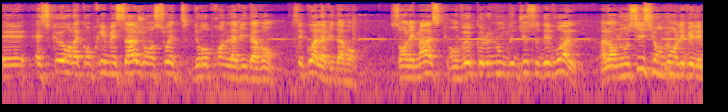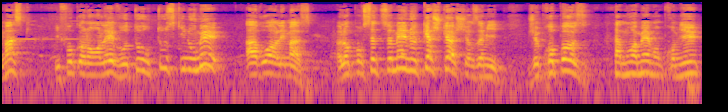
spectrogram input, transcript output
Est-ce qu'on a compris le message ou on souhaite de reprendre la vie d'avant? C'est quoi la vie d'avant? Sans les masques, on veut que le nom de Dieu se dévoile. Alors nous aussi, si on veut enlever les masques, il faut qu'on enlève autour tout ce qui nous met à avoir les masques. Alors pour cette semaine cache-cache, chers amis, je propose à moi-même en premier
